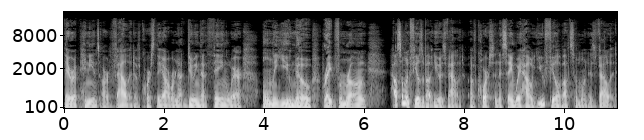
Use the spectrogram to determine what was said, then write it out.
Their opinions are valid. Of course, they are. We're not doing that thing where only you know right from wrong. How someone feels about you is valid, of course, in the same way how you feel about someone is valid.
